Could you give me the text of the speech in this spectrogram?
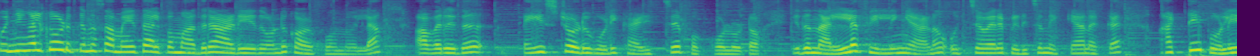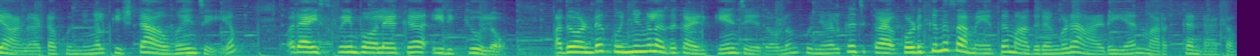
കുഞ്ഞുങ്ങൾക്ക് കൊടുക്കുന്ന സമയത്ത് അല്പം മധുരം ആഡ് ചെയ്തുകൊണ്ട് കുഴപ്പമൊന്നുമില്ല. അവരിത് ടേസ്റ്റോടുകൂടി കഴിച്ച് പൊക്കോളൂ കേട്ടോ ഇത് നല്ല ഫില്ലിംഗ് ആണ്. ഉച്ചവരെ പിടിച്ച് നിൽക്കാനൊക്കെ അടിപൊളിയാണ് കേട്ടോ. കുഞ്ഞുങ്ങൾക്ക് ഇഷ്ടമാവുകയും ചെയ്യും. ഒരു ഐസ്ക്രീം പോലെയൊക്കെ ഇരിക്കുമല്ലോ. അതുകൊണ്ട് കുഞ്ഞുങ്ങളത് കഴിക്കുകയും ചെയ്തോളും. കുഞ്ഞുങ്ങൾക്ക് കൊടുക്കുന്ന സമയത്ത് മധുരം കൂടെ ആഡ് ചെയ്യാൻ മറക്കണ്ട കേട്ടോ.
